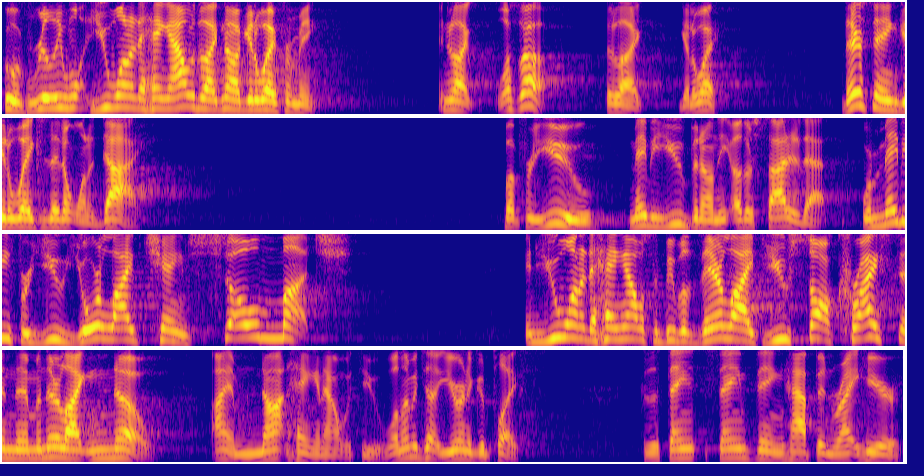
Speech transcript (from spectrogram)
who have really want, you wanted to hang out with, like, no, get away from me. And you're like, what's up? They're like, get away. They're saying get away because they don't want to die. But for you, maybe you've been on the other side of that. Or maybe for you, your life changed so much and you wanted to hang out with some people, their life, you saw Christ in them, and they're like, no, I am not hanging out with you. Well, let me tell you, you're in a good place. Because the th- same thing happened right here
